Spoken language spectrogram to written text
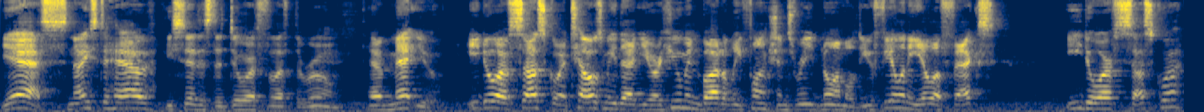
Yes, nice to have, he said as the dwarf left the room. Have met you. Edorf Suskwa tells me that your human bodily functions read normal. Do you feel any ill effects? Edorf Suskwa?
